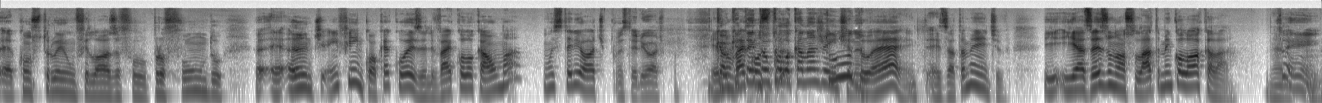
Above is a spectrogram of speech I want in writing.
eh, construir um filósofo profundo, eh, eh, anti, enfim, qualquer coisa. Ele vai colocar uma, um estereótipo. Um estereótipo. Ele que é o que vai tentam colocar na gente, Tudo, né? é, exatamente. E, e às vezes o nosso lado também coloca lá. né? Sim.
